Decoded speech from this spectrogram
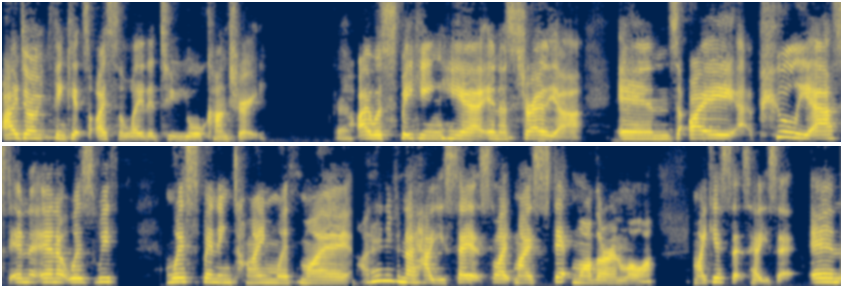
I don't think it's isolated to your country. Okay. I was speaking here in Australia and I purely asked, and, and it was with we're spending time with my, I don't even know how you say it. It's like my stepmother in law. I guess that's how you say it. And,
